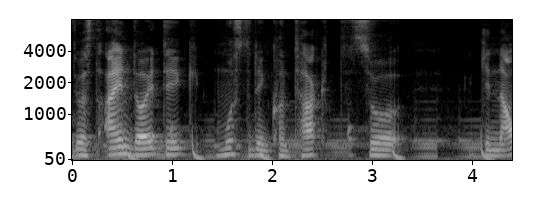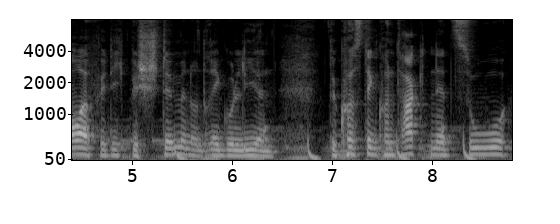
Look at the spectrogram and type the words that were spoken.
du hast eindeutig, musst du den Kontakt so genauer für dich bestimmen und regulieren. Du kannst den Kontakt nicht so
